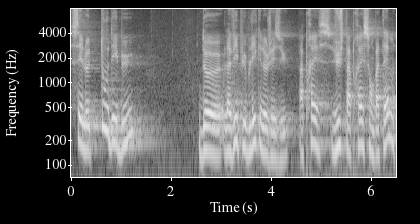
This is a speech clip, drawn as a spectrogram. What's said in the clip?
C'est le tout début de la vie publique de Jésus, après, juste après son baptême.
